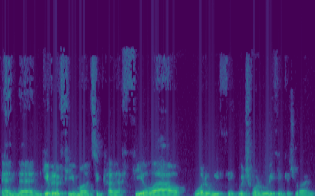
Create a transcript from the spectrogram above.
and then give it a few months and kind of feel out what do we think, which one do we think is right.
